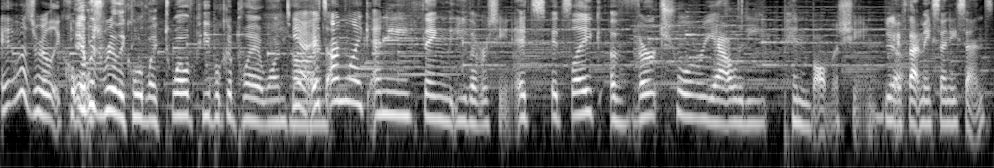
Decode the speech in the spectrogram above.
it was really cool. it was really cool. Like twelve people could play at one time. Yeah, it's unlike anything that you've ever seen. It's it's like a virtual reality pinball machine, Yeah. if that makes any sense.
